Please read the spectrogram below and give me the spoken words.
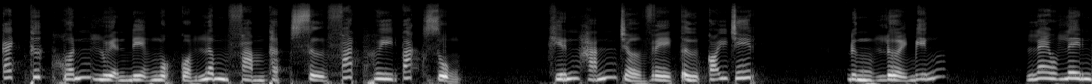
cách thức huấn luyện địa ngục của Lâm Phàm thật sự phát huy tác dụng. Khiến hắn trở về từ cõi chết. Đừng lười biếng. Leo lên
